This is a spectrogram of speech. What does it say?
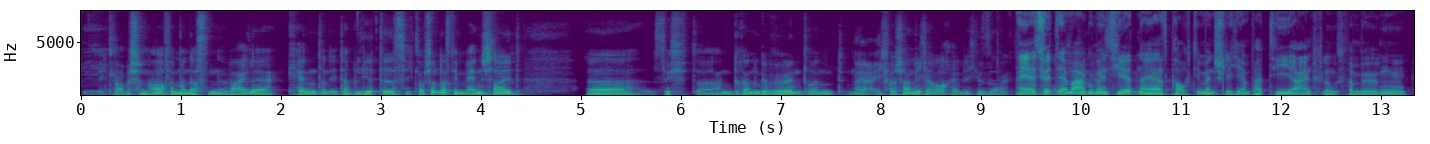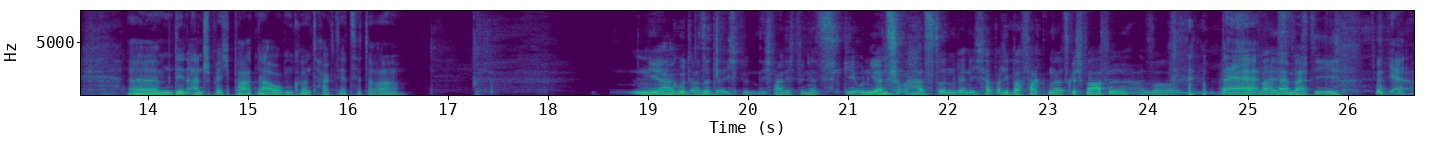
ich glaube schon auch, wenn man das eine Weile kennt und etabliert ist, ich glaube schon, dass die Menschheit äh, sich daran dran gewöhnt und naja, ich wahrscheinlich auch, ehrlich gesagt. Naja, es wird ja immer argumentiert, naja, es braucht die menschliche Empathie, Einfühlungsvermögen, ähm, den Ansprechpartner, Augenkontakt etc. Ja, gut, also ich bin, ich meine, ich bin jetzt, gehe ungern zum Arzt und wenn ich habe lieber Fakten als Geschwafel, also wenn ich halt Bam, weiß, bam, dass bam. die, Ja.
